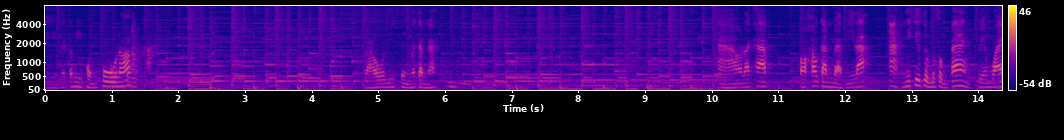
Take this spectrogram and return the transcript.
นี่แล้วก็มีผงฟูเนาะ ค่ะเรานิดนึงแล้วกันนะอืมเอาละครับ พอเข้ากันแบบนี้ละ อะ นี่คือส่วนผสมแป้งเตรียมไว้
